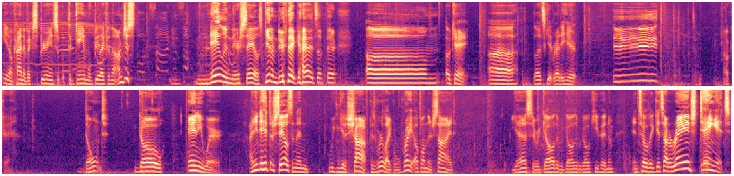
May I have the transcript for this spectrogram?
you know, kind of experience what the game will be like for them. I'm just nailing their sails. Get him, dude. That guy that's up there. Um. Okay. Uh. Let's get ready here. Okay. Don't go anywhere. I need to hit their sails and then we can get a shot off because we're like right up on their side. Yes, there we go, there we go, there we go. Keep hitting them until it gets out of range. Dang it!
